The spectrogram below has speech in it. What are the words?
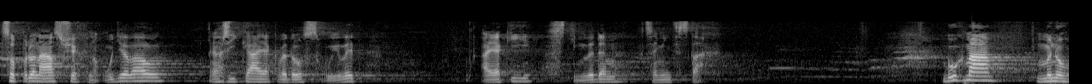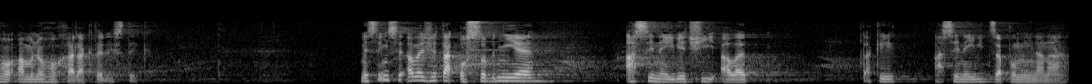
co pro nás všechno udělal, říká, jak vedl svůj lid a jaký s tím lidem chce mít vztah. Bůh má mnoho a mnoho charakteristik. Myslím si ale, že ta osobní je asi největší, ale taky asi nejvíc zapomínaná.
